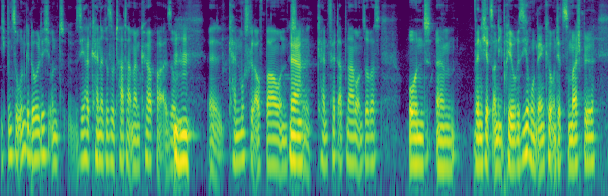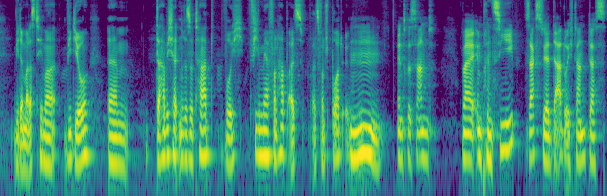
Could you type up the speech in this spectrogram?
Ich bin so ungeduldig und sehe halt keine Resultate an meinem Körper. Also äh, kein Muskelaufbau und Mhm. Ja. äh, kein Fettabnahme und sowas. Und ähm, wenn ich jetzt an die Priorisierung denke und jetzt zum Beispiel wieder mal das Thema Video, ähm, da habe ich halt ein Resultat, wo ich viel mehr von habe als, als von Sport irgendwie. Interessant. Weil im Prinzip sagst du ja dadurch dann, dass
